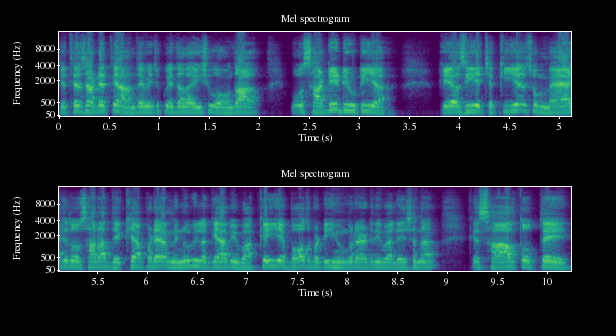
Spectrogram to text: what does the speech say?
ਜਿੱਥੇ ਸਾਡੇ ਧਿਆਨ ਦੇ ਵਿੱਚ ਕੋਈ ਇਦਾਂ ਦਾ ਇਸ਼ੂ ਆਉਂਦਾ, ਉਹ ਸਾਡੀ ਡਿਊਟੀ ਆ ਕਿ ਅਸੀਂ ਇਹ ਚੱਕੀ ਹੈ ਸੋ ਮੈਂ ਜਦੋਂ ਸਾਰਾ ਦੇਖਿਆ ਪੜਿਆ ਮੈਨੂੰ ਵੀ ਲੱਗਿਆ ਵੀ ਵਾਕਈ ਇਹ ਬਹੁਤ ਵੱਡੀ ਹਿਊਮਨ ਰਾਈਟ ਦੀ ਵਾਇਲੇਸ਼ਨ ਆ ਕਿ ਸਾਲ ਤੋਂ ਉੱਤੇ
